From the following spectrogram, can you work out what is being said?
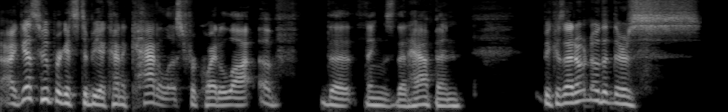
I guess Hooper gets to be a kind of catalyst for quite a lot of the things that happen, because I don't know that there's,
